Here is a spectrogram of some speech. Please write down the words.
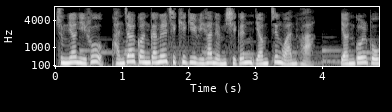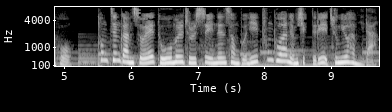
중년 이후 관절 건강을 지키기 위한 음식은 염증 완화, 연골 보호, 통증 감소에 도움을 줄 수 있는 성분이 풍부한 음식들이 중요합니다.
